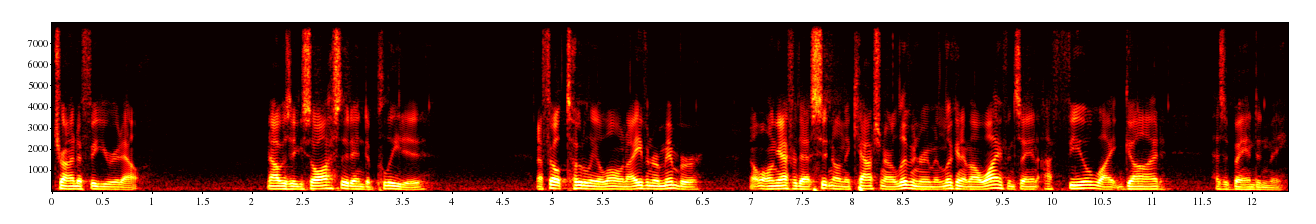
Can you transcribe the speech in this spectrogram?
trying to figure it out. And I was exhausted and depleted. I felt totally alone. I even remember not long after that sitting on the couch in our living room and looking at my wife and saying, I feel like God has abandoned me.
